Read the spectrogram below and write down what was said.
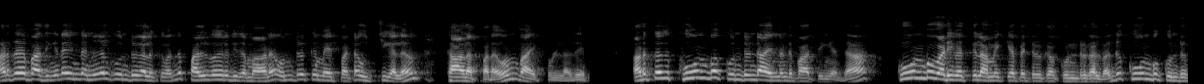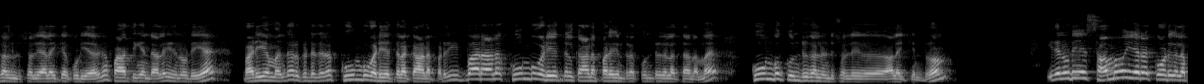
அடுத்தது பாத்தீங்கன்னா இந்த நீள்குன்றுகளுக்கு வந்து பல்வேறு விதமான ஒன்றுக்கு மேற்பட்ட உச்சிகளும் காணப்படவும் வாய்ப்புள்ளது. அடுத்தது கூம்பு குன்றுண்டா என்னன்னு பாத்தீங்கன்னா கூம்பு வடிவத்தில் அமைக்கப்பட்டிருக்க குன்றுகள் வந்து கூம்பு குன்றுகள் என்று சொல்லி அழைக்கக்கூடியதாக பாத்தீங்கன்னாலே இதனுடைய வடிவம் வந்து ஒரு கிட்டத்தட்ட கூம்பு வடிவத்துல காணப்படுது. இவ்வாறான கூம்பு வடிவத்தில் காணப்படுகின்ற குன்றுகளை தான் நம்ம கூம்பு குன்றுகள் என்று சொல்லி அழைக்கின்றோம். இதனுடைய சமயர கோடுகளை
